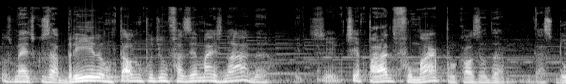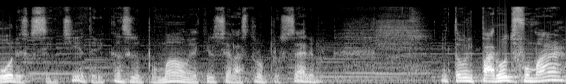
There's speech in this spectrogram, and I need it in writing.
Os médicos abriram, tal, não podiam fazer mais nada. Ele tinha parado de fumar por causa da, das dores que sentia, teve câncer do pulmão e aquilo se alastrou para o cérebro. Então ele parou de fumar,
